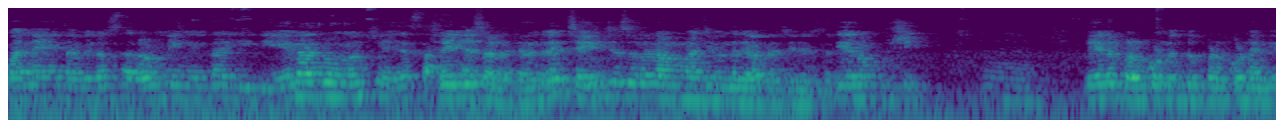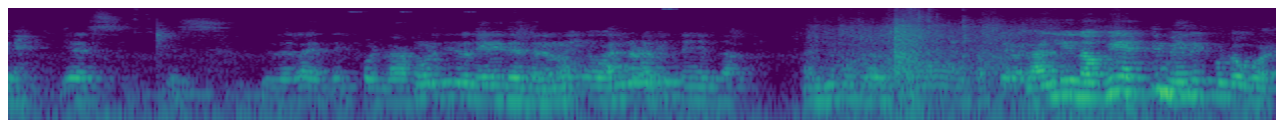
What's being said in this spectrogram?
ಮನೆ ನಾವಿರೋ ಸರೌಂಡಿಂಗ್ ಇಂದ ಇದು ಏನಾದ್ರೂ ಒಂದೊಂದು ಚೇಂಜಸ್ ಚೇಂಜಸ್ ಆಗುತ್ತೆ. ಅಂದ್ರೆ ಚೇಂಜಸ್ ಎಲ್ಲ ನಮ್ಮ ಜೀವನದಲ್ಲಿ ಯಾವ ಚೇಂಜಸ್ ಏನೋ ಖುಷಿ. ಏನೋ ಕಳ್ಕೊಂಡದ್ದು ಪಡ್ಕೊಂಡಂಗೆ. ಎಸ್ ಎಸ್ ಇದೆಲ್ಲ ಎತ್ತಿಟ್ಕೊಡ್ಲಾ ನೋಡಿದ್ರಲ್ಲಿ ಏನಿದೆ ಅಂತ ನಾನು? ಅಲ್ಲಿ ಅಲ್ಲಿ ನವ್ವಿ ಎತ್ತಿ ಮೇಲಿಟ್ಬಿಟ್ಟು ಹೋಗೋಣ ಹೋಗೋಳೆ.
